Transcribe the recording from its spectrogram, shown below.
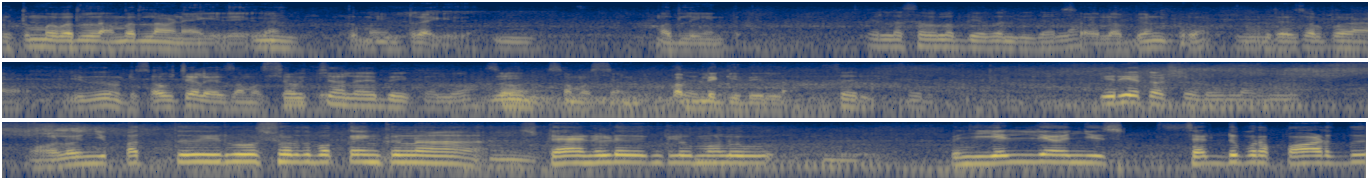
ಇದು ತುಂಬ ಬದಲ ಬದಲಾವಣೆ ಆಗಿದೆ ಈಗ. ತುಂಬ ಇಂಪ್ರೂವ್ ಆಗಿದೆ. ಮೊದಲಿಗಿಂತ. ಎಲ್ಲ ಸೌಲಭ್ಯ ಬಂದಿದೆಲ್ಲ ಸೌಲಭ್ಯ ಉಂಟು. ಅಂದರೆ ಸ್ವಲ್ಪ ಇದು ಉಂಟು ಶೌಚಾಲಯ ಸಮಸ್ಯೆ ಉಂಟು. ಶೌಚಾಲಯ ಬೇಕಲ್ವಾ? ಸೌ- ಸಮಸ್ಯೆ ಉಂಟು. ಪಬ್ಲಿಕ್ ಇದಿಲ್ಲ. ಸರಿ ಸರಿ. ಹಿರಿಯ ತೋರಿಸೋಣ ಒಂಜಿ ಪತ್ತು ಇರು ವರ್ಷದ ಬೊಕ್ಕ ಎಂಕಲ್ನ ಸ್ಟ್ಯಾಂಡರ್ಡ್ ಇಂಕ್ಲು ಮಳು ಒಂಜಿ ಎಲ್ಲಿ ಒಂಜಿ ಸೆಡ್ ಪೂರ ಪಾಡ್ದು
